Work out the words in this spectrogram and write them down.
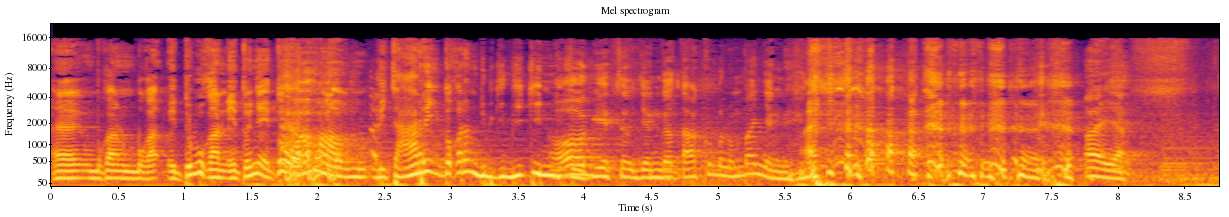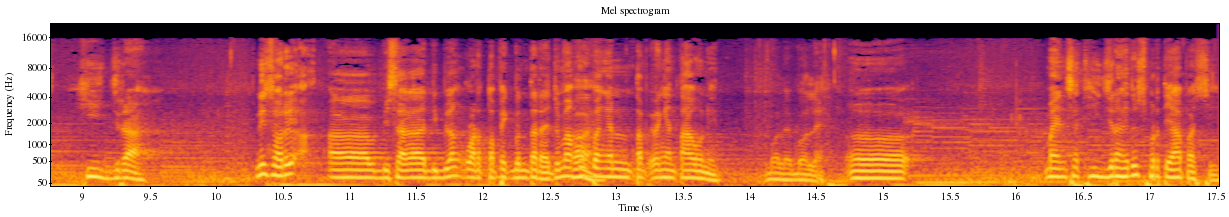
Eh bukan bukan itu bukan itunya itu orang malah dicari itu kadang dibikin-bikin gitu. Oh gitu, jenggot aku belum panjang nih. oh iya. Hijrah. Ini sorry eh, bisa dibilang keluar topik bentar ya. Cuma aku Oh. pengen tapi pengen tahu nih. boleh boleh. eh mindset hijrah itu seperti apa sih?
